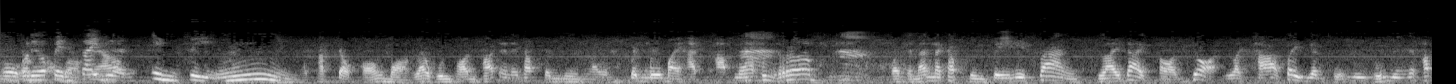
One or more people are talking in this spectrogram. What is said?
โอ้ก็เรียกว่าเป็นไส้เดือนอินทรีย์อืม นะครับ เจ้าของบอกแล้วคุณพรพัฒน์เนี่ยนะครับ เป็นมือใหม่เป็นมือใหม่หัดขับนะอ่าเพิ่งเริ่ม เพราะฉะนั้นนะครับหนึ่งปีนี่สร้างรายได้ต่อยอดราคาไส้เดือนถุงหนึ่งถุงหนึ่งนะครับ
